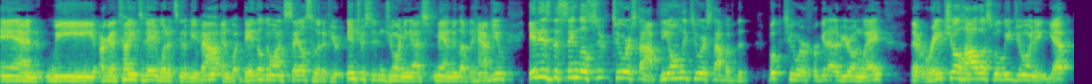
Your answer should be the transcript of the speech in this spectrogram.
and we are going to tell you today what it's going to be about and what day they'll go on sale so that if you're interested in joining us, man, we'd love to have you. It is the single tour stop, the only tour stop of the book tour for Get Out of Your Own Way that Rachel Hollis will be joining. Yep,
